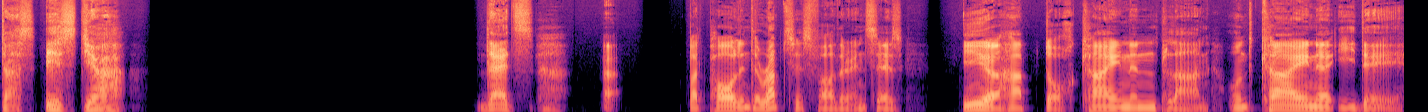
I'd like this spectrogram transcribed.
Das ist ja. That's. Uh, but Paul interrupts his father and says, Ihr habt doch keinen Plan und keine Idee.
